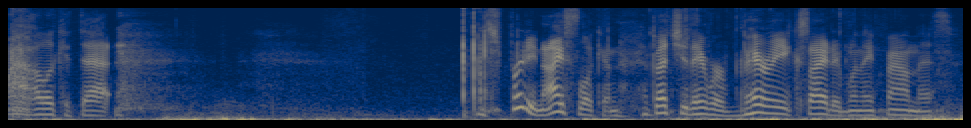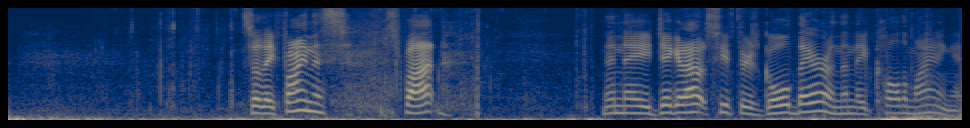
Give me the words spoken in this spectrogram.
Wow, look at that. It's pretty nice looking. I bet you they were very excited when they found this. So they find this spot, then they dig it out, see if there's gold there, and then they call the mining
